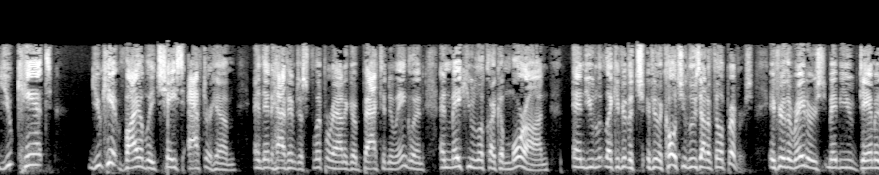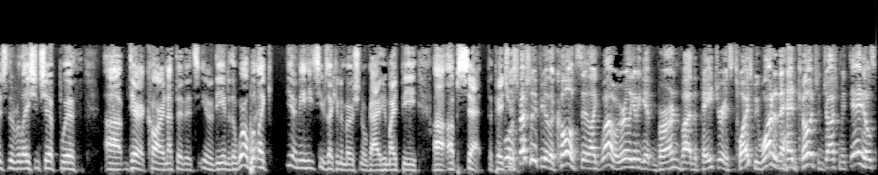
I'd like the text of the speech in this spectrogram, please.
You can't you can't viably chase after him and then have him just flip around and go back to New England and make you look like a moron. And you like if you're the if you're the Colts, you lose out on Philip Rivers. If you're the Raiders, maybe you damage the relationship with uh Derek Carr. Not that it's you know the end of the world, but like yeah, I mean, he seems like an emotional guy who might be uh, upset. The Patriots, well, especially if you're the Colts, they're like, wow, we're really going to get burned by the Patriots twice. We wanted a head coach and Josh McDaniels.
